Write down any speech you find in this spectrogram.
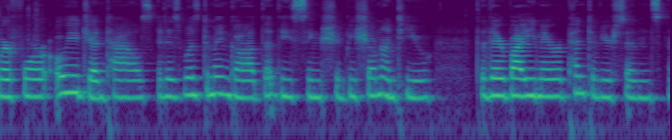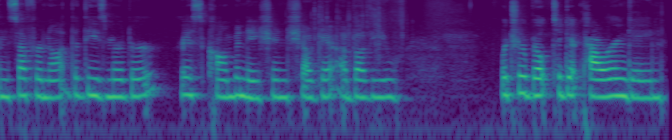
Wherefore, O ye Gentiles, it is wisdom in God that these things should be shown unto you, that thereby ye may repent of your sins, and suffer not that these murderous combinations shall get above you, which are built to get power and gain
